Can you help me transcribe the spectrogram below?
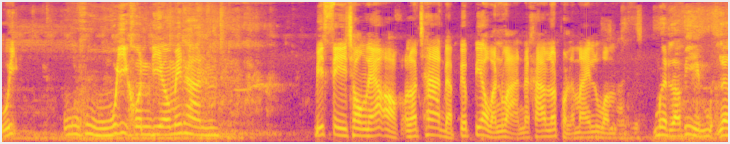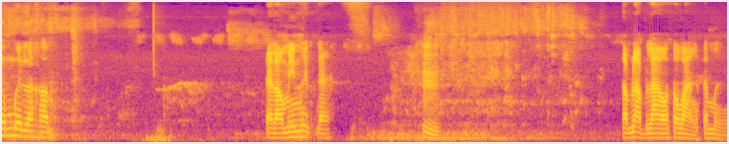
อุ้ยโอ้โหอีกคนเดียวไม่ทัน บิสซีชงแล้วออกรสชาติแบบเปรี้ยวๆหวานๆนะคะรสผลไม้รวม มืดแล้วพี่เริ่มมืดแล้วครับ แต่เราไม่มืดนะอืม สำหรับเราสว่างเสมอ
